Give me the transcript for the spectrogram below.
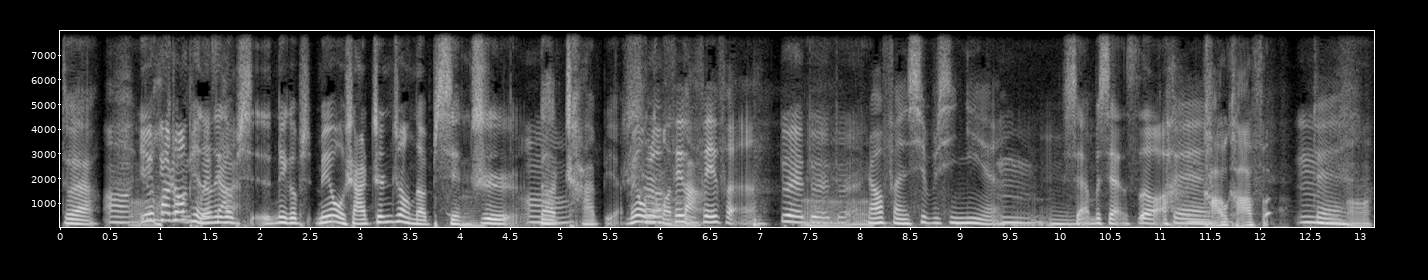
对，嗯，因为化妆品的那个品那个品没有啥真正的品质的嗯差别，没有那么大，飞不飞粉，对对对，嗯。然后粉细不细腻，嗯。嗯，显不显色。对。卡不卡粉。嗯，对，啊？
